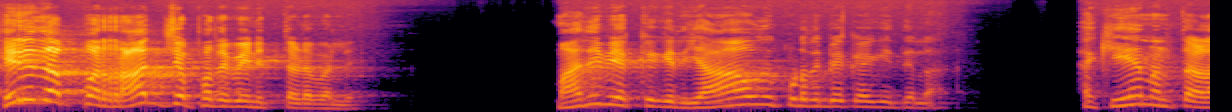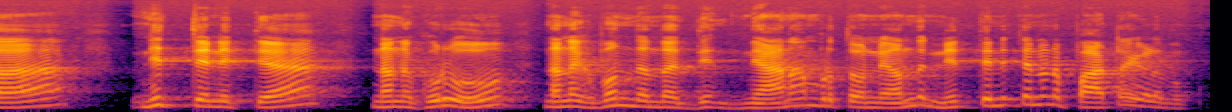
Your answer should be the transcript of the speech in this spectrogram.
ಹಿರಿದಪ್ಪ ರಾಜ್ಯ ಪದವಿ ನಿತ್ತಡೆ ಬಲ್ಲೆ. ಮಾದೇವಿ ಅಕ್ಕಗೆ ಯಾವುದು ಕೂಡ ಬೇಕಾಗಿದ್ದಿಲ್ಲ. ಆಕೆ ಏನಂತಾಳ ನಿತ್ಯ ನಿತ್ಯ ನನ್ನ ಗುರು ನನಗೆ ಬಂದಂದ ದಿ- ಜ್ಞಾನಾಮೃತವನ್ನೇ ಅಂದ್ರೆ ನಿತ್ಯ ನಿತ್ಯ ನನ್ನ ಪಾಠ ಹೇಳ್ಬೇಕು.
